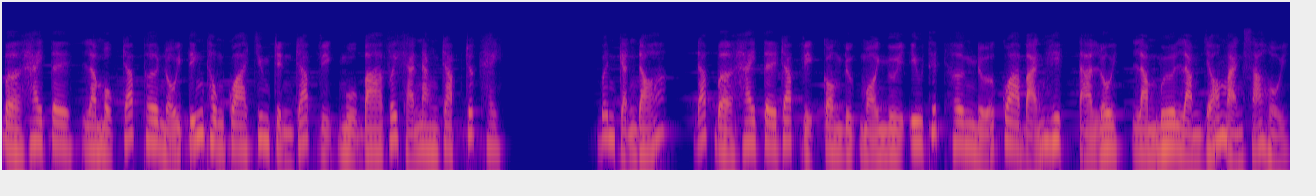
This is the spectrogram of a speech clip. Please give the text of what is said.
Rapper 2T là một rapper nổi tiếng thông qua chương trình rap Việt mùa 3 với khả năng rap rất hay. Bên cạnh đó, Rapper 2T rap Việt còn được mọi người yêu thích hơn nữa qua bản hit Tà Lôi, làm mưa làm gió mạng xã hội.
